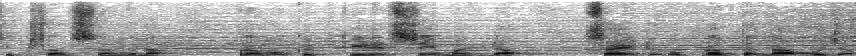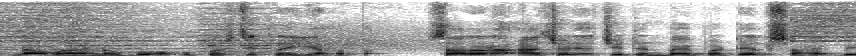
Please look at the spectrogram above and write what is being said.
શિક્ષણ સંઘના પ્રમુખ કિરીટસિંહ મહિડા સહિત ઉપરોક્ત નામ મુજબના મહાનુભાવો ઉપસ્થિત રહ્યા હતા. શાળાના આચાર્ય ચેતનભાઈ પટેલ સાહેબે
